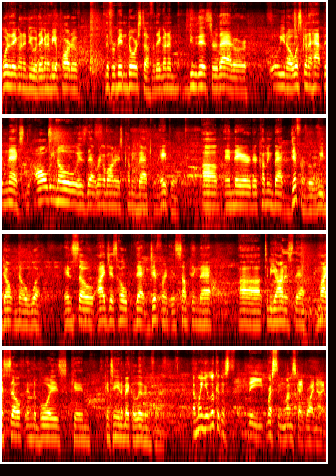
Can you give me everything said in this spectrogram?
what are they going to do? Are they going to be a part of the Forbidden Door stuff? Are they going to do this or that? Or, you know, what's going to happen next? All we know is that Ring of Honor is coming back in April. Um, and they're they're coming back different, but we don't know what. And so I just hope that different is something that, uh, to be honest, that myself and the boys can continue to make a living from. And when you look at this, the wrestling landscape right now,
